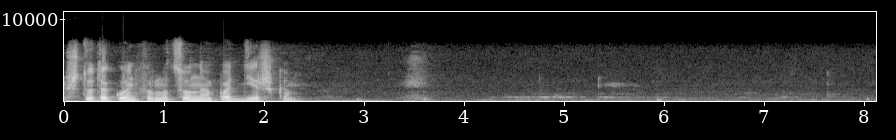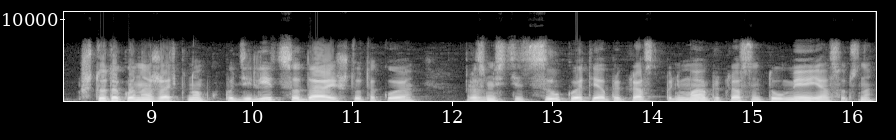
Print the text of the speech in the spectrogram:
что такое информационная поддержка. Что такое нажать кнопку «Поделиться», да, и что такое разместить ссылку, это я прекрасно понимаю, прекрасно это умею. Я, собственно,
